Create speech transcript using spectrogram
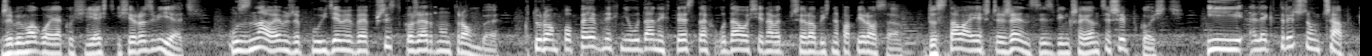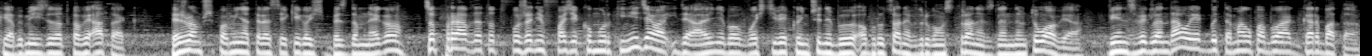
żeby mogła jakoś jeść i się rozwijać uznałem, że pójdziemy we wszystkożerną trąbę, którą po pewnych nieudanych testach udało się nawet przerobić na papierosa. Dostała jeszcze rzęsy zwiększające szybkość i elektryczną czapkę, aby mieć dodatkowy atak. Też wam przypomina teraz jakiegoś bezdomnego? Co prawda to tworzenie w fazie komórki nie działa idealnie, bo właściwie kończyny były obrócone w drugą stronę względem tułowia, więc wyglądało jakby ta małpa była garbata.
